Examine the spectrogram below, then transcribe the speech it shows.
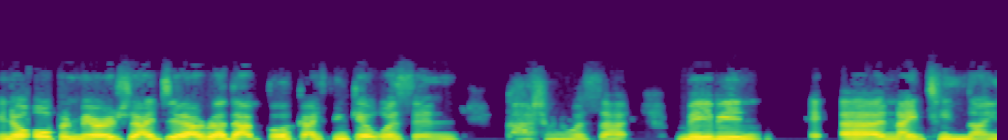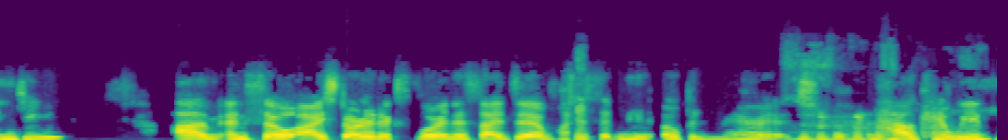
you know, open marriage. idea. I read that book. I think it was in, gosh, when was that? Maybe in uh, 1990. Um, and so I started exploring this idea of what does it mean open marriage? And how can we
